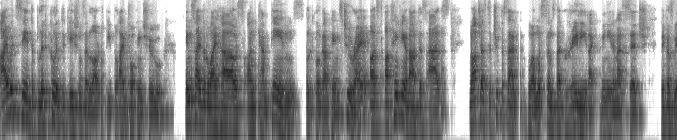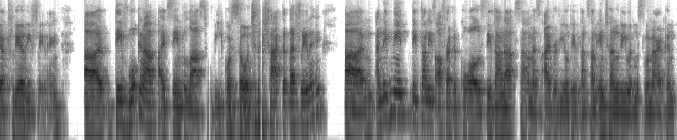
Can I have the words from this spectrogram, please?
would see the implication to inside the White House on campaigns, political campaigns too, right, are, are thinking about this as not just the 2% who are Muslims, but really like we need a message because we are clearly flailing. Uh, they've woken up, I'd say, in the last week or so to the fact that they're flailing. Um, and they've made, they've done these off-record calls. They've done that some, as I've revealed, they've done some internally with Muslim American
